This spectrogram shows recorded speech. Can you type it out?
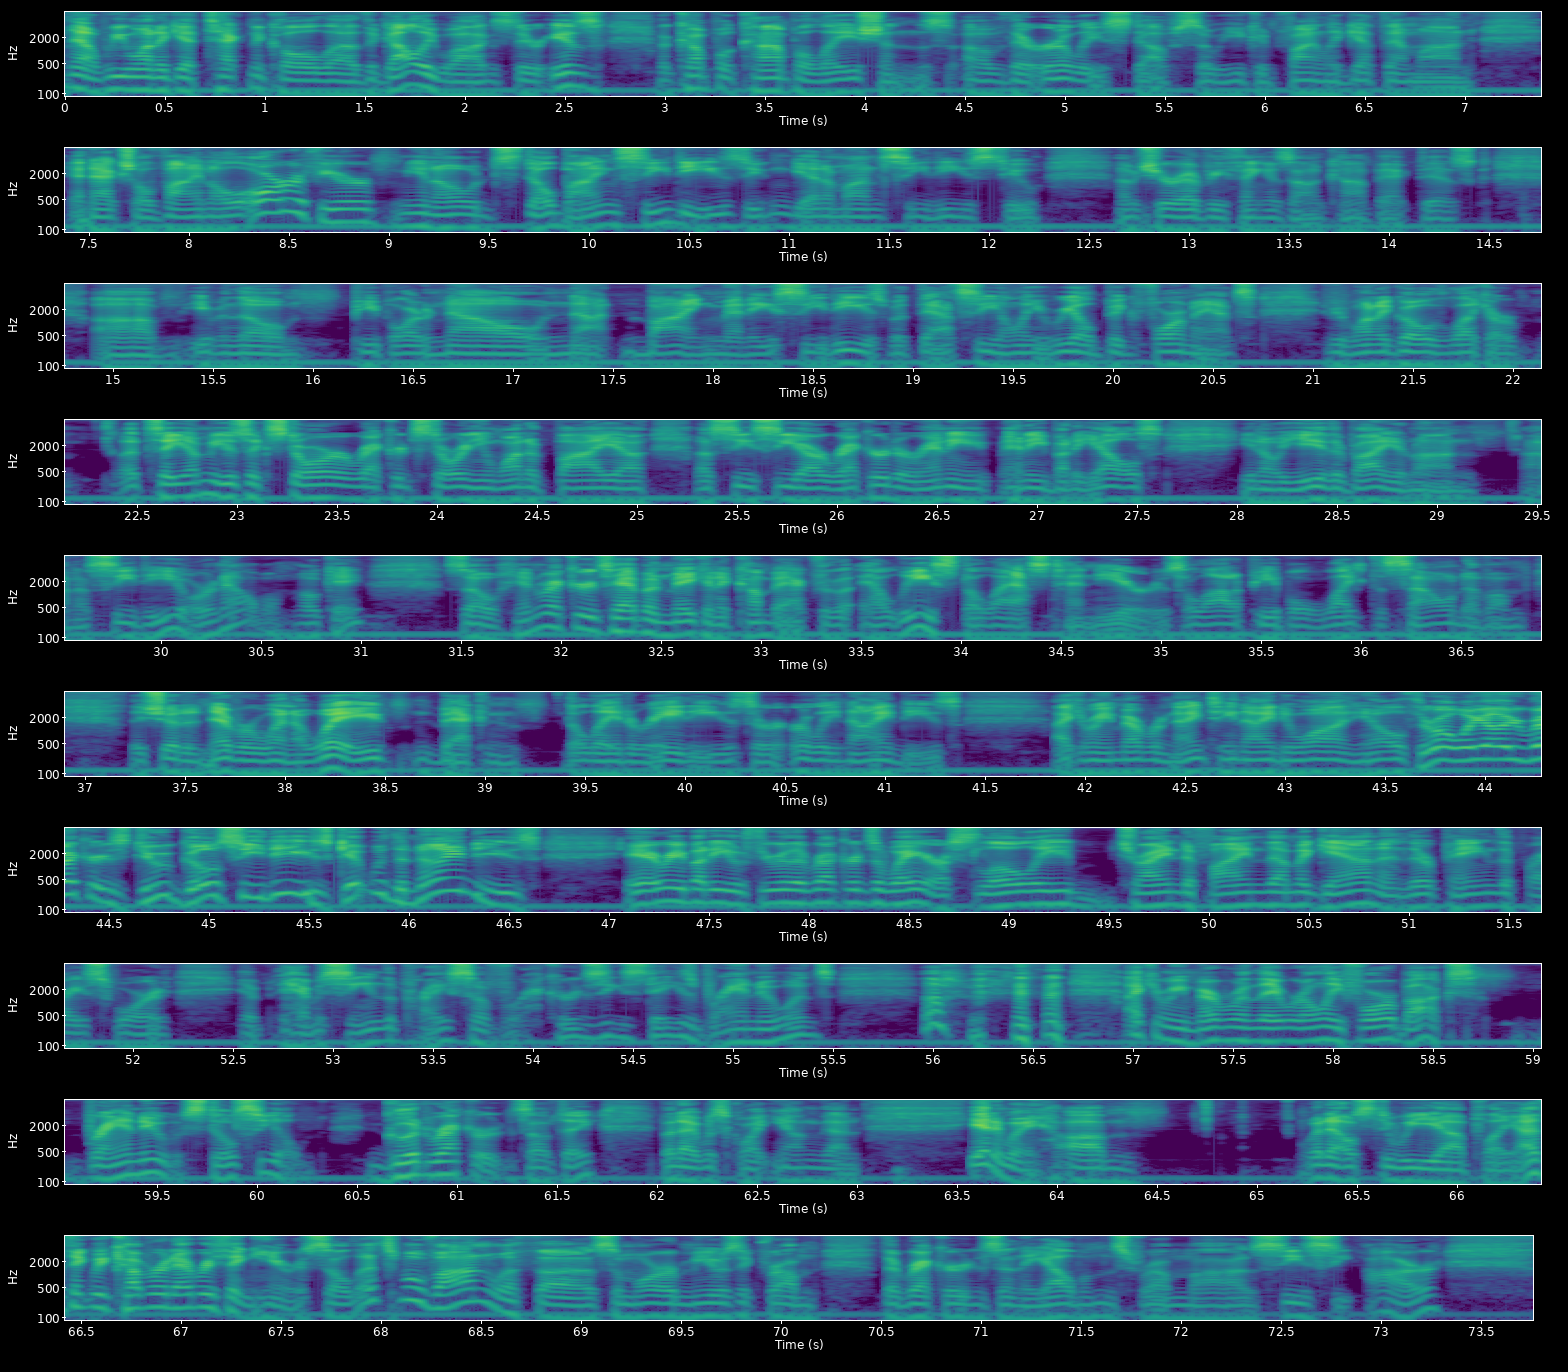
now, we want to get technical. Uh, the Gollywogs, there is a couple compilations of their early stuff, so you can finally get them on an actual vinyl. Or if you're, you know, still buying CDs, you can get them on CDs too. I'm sure everything is on compact disc, um, even though people are now not buying many CDs, but that's the only real big formats. If you want to go like a let's say a music store or record store and you want to buy a, a CCR record or any anybody else, you know, you either buy it on on a CD or an album. Okay, so Hen records have been making a comeback for the, at least the last ten years. A lot of people like the sound of them. They should have never went away back in the later '80s or early '90s. I can remember 1991, you know, throw away all your records, dude, go CDs, get with the 90s. Everybody who threw the records away are slowly trying to find them again, and they're paying the price for it. Have, have you seen the price of records these days, brand new ones? Oh, I can remember when they were only four bucks, brand new, still sealed. Good records, I'll but I was quite young then. Anyway, um, what else do we uh, play? I think we covered everything here. So let's move on with uh, some more music from the records and the albums from uh, CCR.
